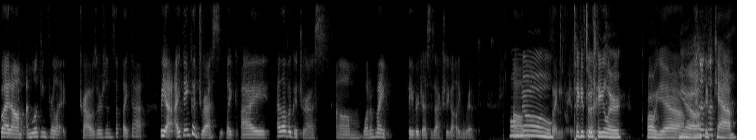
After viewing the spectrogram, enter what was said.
But um I'm looking for like trousers and stuff like that. But yeah, I think a dress, like I I love a good dress. Um one of my favorite dresses actually got like ripped. Oh Um, no. So I need to Take it to a tailor. Oh yeah. Yeah. if can.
